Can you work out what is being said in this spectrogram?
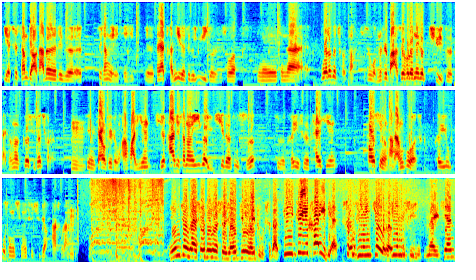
也是想表达的这个最想给这呃大家传递的这个寓意，就是说，因为现在播了个曲儿嘛，其实我们是把最后的那个“去”字改成了歌曲的曲儿，嗯并加入这种儿化音，其实它是相当于一个语气的助词，就是可以是开心、高兴、难过、可以用不同情绪去表达出来。嗯您正在收听的是由丁伟主持的 DJ 嗨一点，收听就有惊喜，每天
